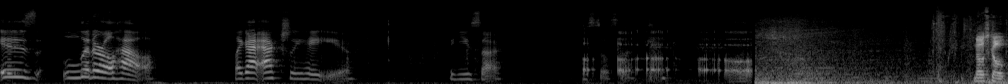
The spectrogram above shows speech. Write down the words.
is literal hell. Like, I actually hate you. Like, you suck. You still suck. No scope.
